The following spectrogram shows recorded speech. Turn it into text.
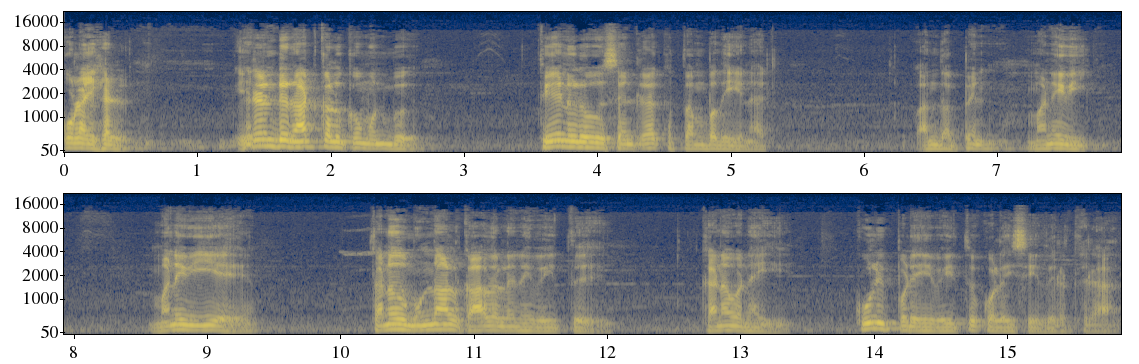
கொலைகள். இரண்டு நாட்களுக்கு முன்பு தேனிலவு சென்ற தம்பதியினர் அந்த பெண் மனைவி மனைவியே தனது முன்னாள் காதலனை வைத்து கணவனை கூலிப்படையை வைத்து கொலை செய்திருக்கிறார்.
